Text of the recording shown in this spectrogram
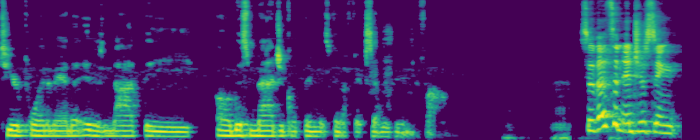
To your point, Amanda, it is not the oh this magical thing that's going to fix everything in your firm. So that's an interesting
